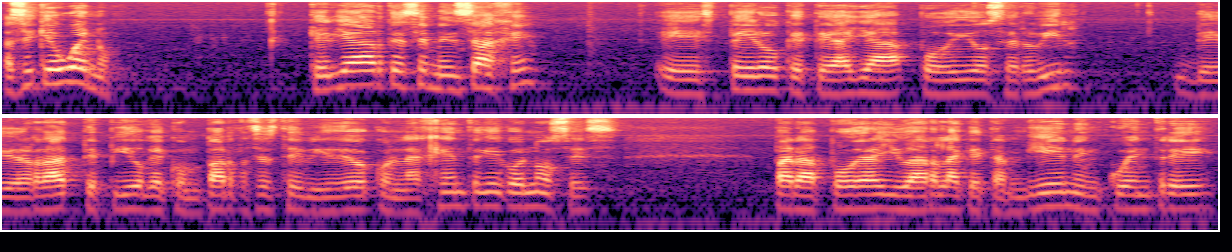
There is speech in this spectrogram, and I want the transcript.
Así que bueno, quería darte ese mensaje, eh, espero que te haya podido servir de verdad te pido que compartas este video con la gente que conoces para poder ayudarla a que también encuentre,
